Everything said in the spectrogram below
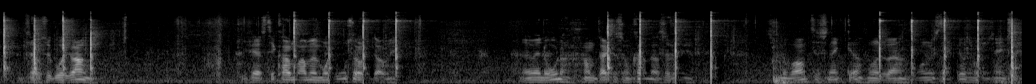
Det törs att gå igång. De fleste kan være med motorsåg idag. Det är några hantverkare som kan det selvfølgelig. Som är vant till snickare. Må det være mange snickare som har tänkt sig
